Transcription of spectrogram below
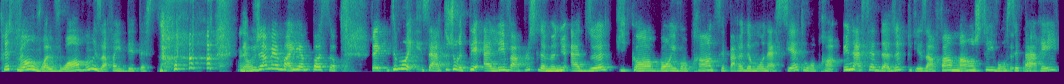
Très souvent, on va le voir. Moi, mes enfants, ils détestent ça. Ils n'ont jamais, ils n'aiment pas ça. Fait que, moi, ça a toujours été aller vers plus le menu adulte, puis quand, bon, ils vont prendre séparé de mon assiette, ou on prend une assiette d'adulte, puis que les enfants mangent, ils vont séparer.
